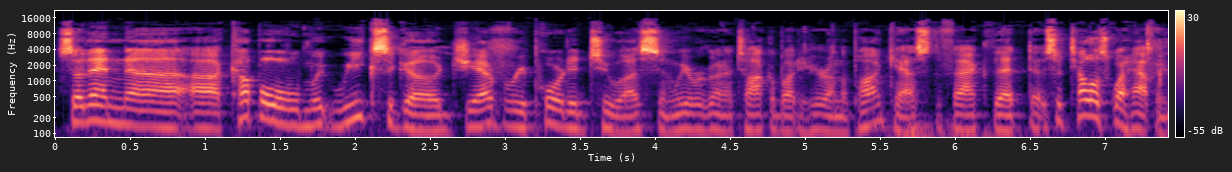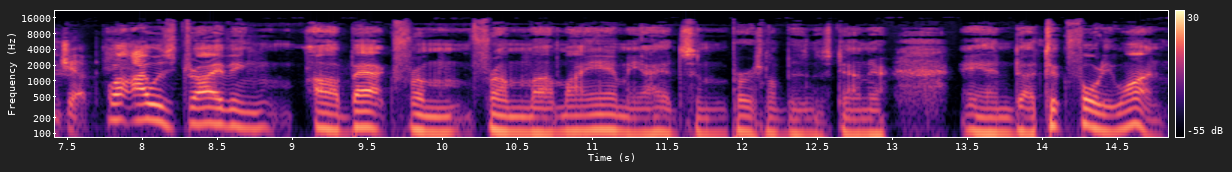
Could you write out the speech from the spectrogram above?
So then uh, a couple weeks ago, Jeb reported to us, and we were going to talk about it here on the podcast, the fact that, uh, so tell us what happened, Jeb. Well, I was driving uh, back from, from uh, Miami. I had some personal business down there and uh, took 41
